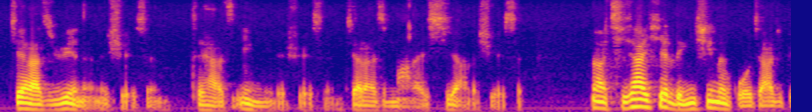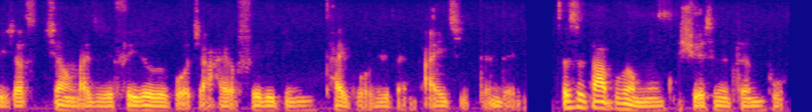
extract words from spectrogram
接下来是越南的学生，接下来是印尼的学生，接下来是马来西亚的学生。那其他一些零星的国家就比较像来自于非洲的国家，还有菲律宾、泰国、日本、埃及等等。这是大部分我们学生的分布，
